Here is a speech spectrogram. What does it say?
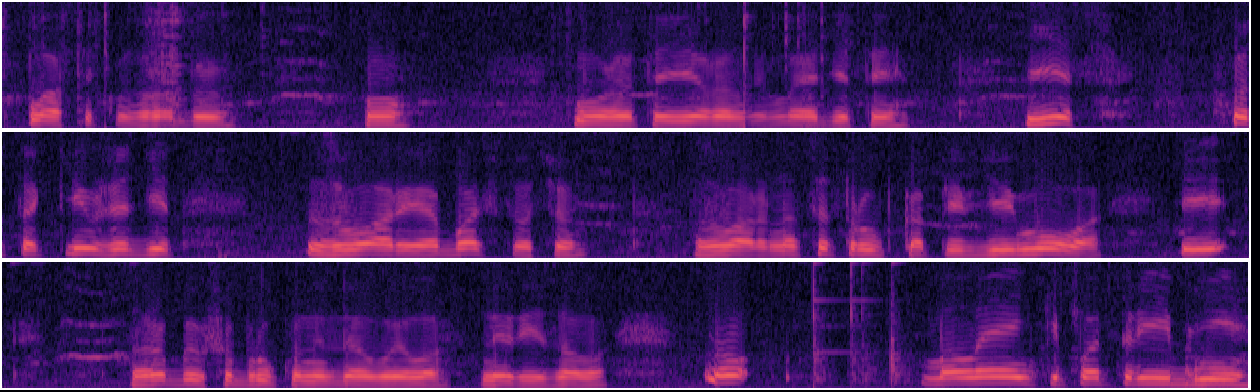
з пластику зробив. О, можете її розгледіти. Є отакі вже дід зварює, бачите, оцю зварена. Це трубка півдюймова і зробив, щоб руку не давило, не різало. Ну, маленькі потрібні.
